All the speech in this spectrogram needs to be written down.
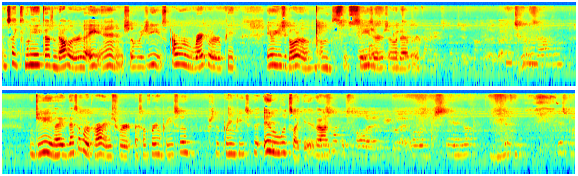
it's like twenty eight thousand dollars, eight inch. So my geez, our regular pizza. You used to go to um, Caesars or whatever. Kind of really, thousand. Gee, like that's overpriced for a supreme pizza. Supreme pizza. It looks like it. I, This one is taller than me, but when we're standing up, nothing. This black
